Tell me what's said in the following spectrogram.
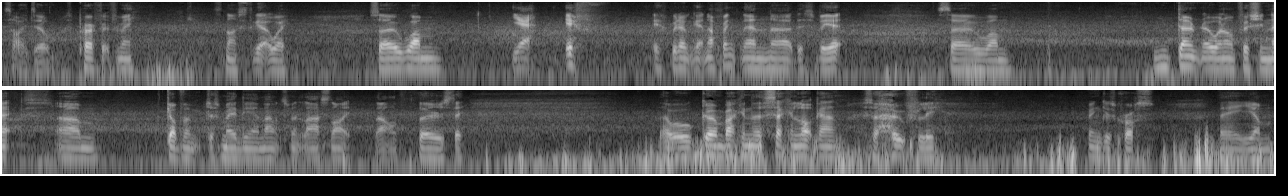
it's ideal. It's perfect for me. It's nice to get away. So um, yeah, if if we don't get nothing, then uh, this will be it. So um, don't know when I'm fishing next. Um, government just made the announcement last night that on Thursday that we're going back into the second lockdown. So hopefully, fingers crossed, they um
